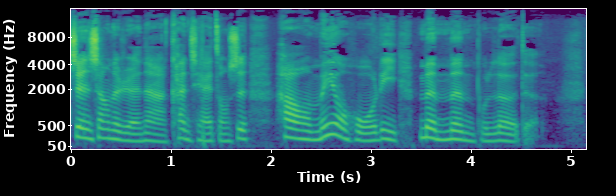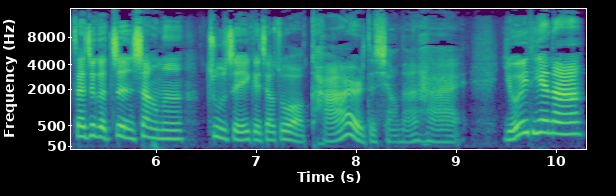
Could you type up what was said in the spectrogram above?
镇上的人啊，看起来总是好没有活力，闷闷不乐的。在这个镇上呢，住着一个叫做卡尔的小男孩。有一天呢，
